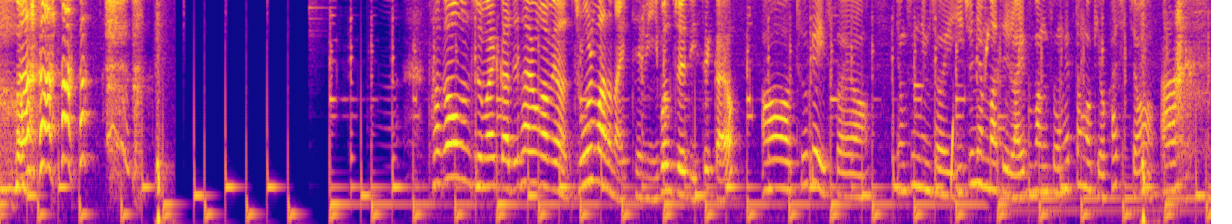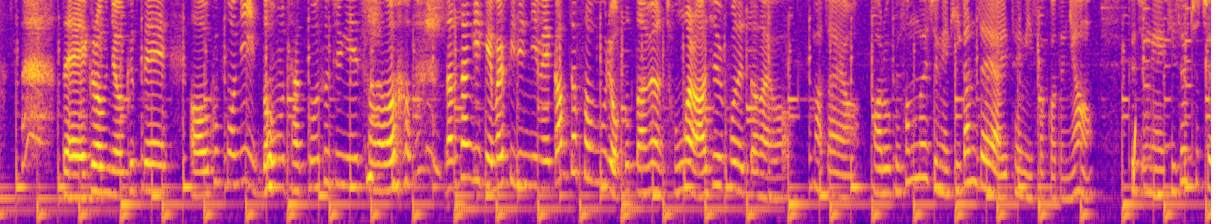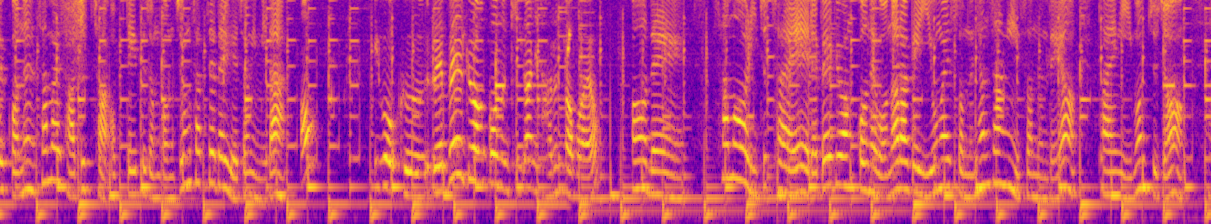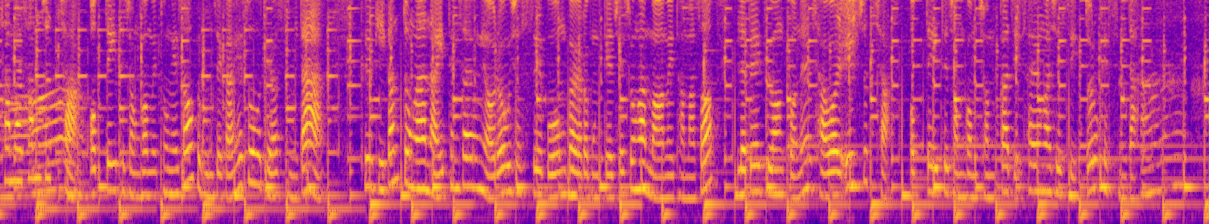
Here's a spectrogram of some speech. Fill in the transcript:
다가오는 주말까지 사용하면 좋을 만한 아이템이 이번 주에도 있을까요? 아, 두 개 있어요. 영수님 저희 2주년 맞이 라이브 방송 했던 거 기억하시죠? 아, 네, 그럼요. 그때 어, 쿠폰이 너무 작고 소중해서 남창기 개발 PD님의 깜짝 선물이 없었다면 정말 아쉬울 뻔했잖아요. 맞아요. 바로 그 선물 중에 기간제 아이템이 있었거든요. 그 중에 기술 추출권은 3월 4주차 업데이트 점검 중 삭제될 예정입니다. 이거 그 레벨 교환권은 기간이 다른가 봐요? 어, 네. 3월 2주차에 레벨 교환권을 원활하게 이용할 수 없는 현상이 있었는데요. 다행히 이번 주죠. 3월 3주차 업데이트 점검을 통해서 그 문제가 해소되었습니다. 그 기간 동안 아이템 사용이 어려우셨을 모험가 여러분께 죄송한 마음을 담아서 레벨 교환권은 4월 1주차 업데이트 점검 전까지 사용하실 수 있도록 했습니다. 아,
